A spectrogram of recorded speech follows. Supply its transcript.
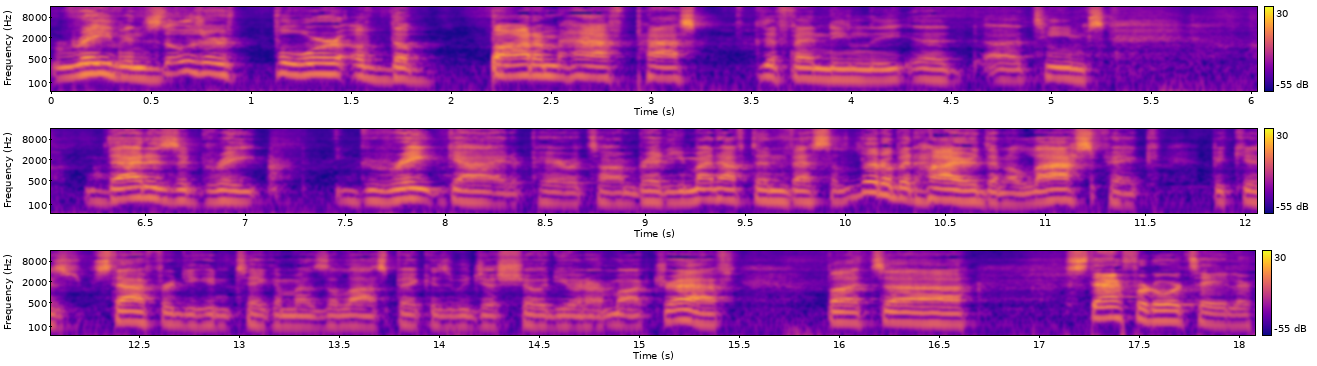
Ravens. Those are four of the bottom half pass defending uh, uh, teams. That is a great, great guy to pair with Tom Brady. You might have to invest a little bit higher than a last pick because Stafford, you can take him as the last pick, as we just showed you in our mock draft. But uh, Stafford or Taylor.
